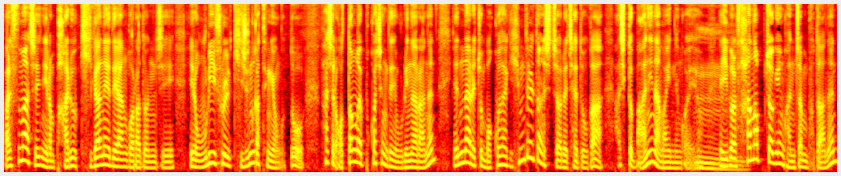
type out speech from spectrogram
말씀하신 이런 발효 기간에 대한 거라든지 이런 우리 술 기준 같은 경우도 사실 어떤 거에 focusing 되는 우리나라는 옛날에 좀 먹고 살기 힘들던 시절의 제도가 아직도 많이 남아 있는 거예요. 음. 그러니까 이걸 산업적인 관점보다는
